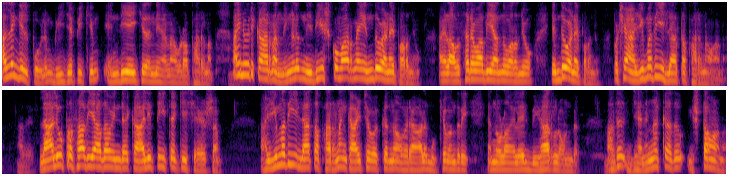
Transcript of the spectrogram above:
അല്ലെങ്കിൽ പോലും ബി ജെ പിക്കും എൻ ഡി എക്ക് തന്നെയാണ് അവിടെ ഭരണം. അതിനൊരു കാരണം നിങ്ങൾ നിതീഷ് കുമാറിനെ എന്ത് വേണേ പറഞ്ഞു. അയാൾ അവസരവാദിയാന്ന് പറഞ്ഞു എന്ത് വേണേ പറഞ്ഞു. പക്ഷേ അഴിമതിയില്ലാത്ത ഭരണമാണ്. ലാലു പ്രസാദ് യാദവിന്റെ കാലിത്തീറ്റയ്ക്ക് ശേഷം അഴിമതിയില്ലാത്ത ഭരണം കാഴ്ചവെക്കുന്ന ഒരാൾ മുഖ്യമന്ത്രി എന്നുള്ള നിലയിൽ ബീഹാറിലുണ്ട്. അത് ജനങ്ങൾക്ക് അത് ഇഷ്ടമാണ്.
